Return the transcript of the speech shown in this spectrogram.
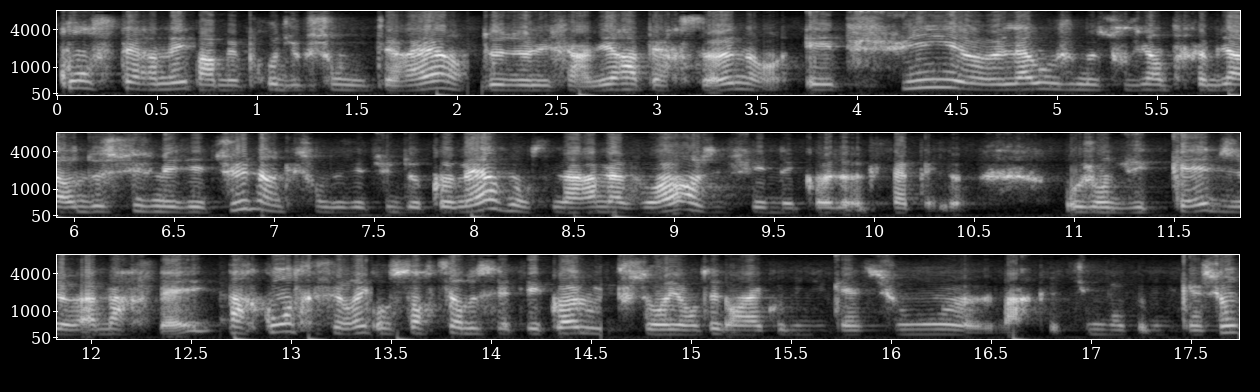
consternée par mes productions littéraires, de ne les faire lire à personne. Et puis euh, là où je me souviens très bien de suivre mes études, hein, qui sont des études de commerce, donc ça n'a rien à voir. J'ai fait une école qui s'appelle aujourd'hui Cage à Marseille. Par contre, c'est vrai qu'au sortir de cette école, où je suis orientée dans la communication, euh, le marketing, la communication,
